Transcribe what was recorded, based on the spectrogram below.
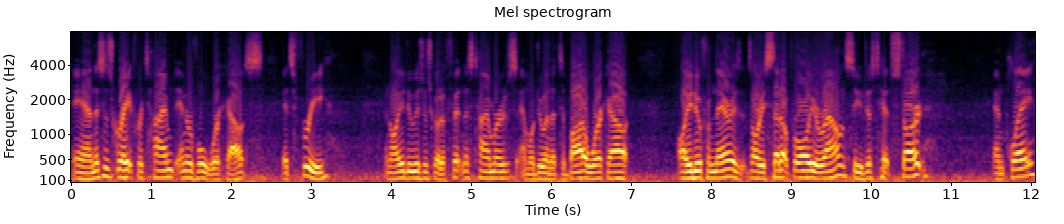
and this is great for timed interval workouts. It's free, and all you do is just go to fitness timers, and we're doing the Tabata workout. All you do from there is it's already set up for all your rounds, so you just hit start and play,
